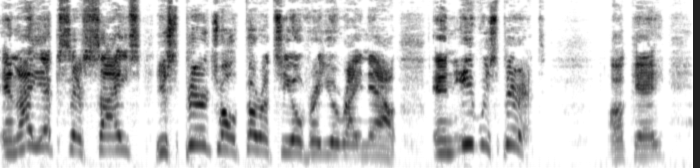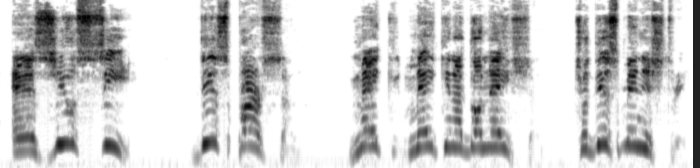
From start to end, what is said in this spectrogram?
and I exercise spiritual authority over you right now, an evil spirit, okay, as you see this person make, making a donation to this ministry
